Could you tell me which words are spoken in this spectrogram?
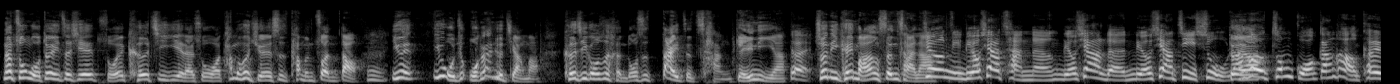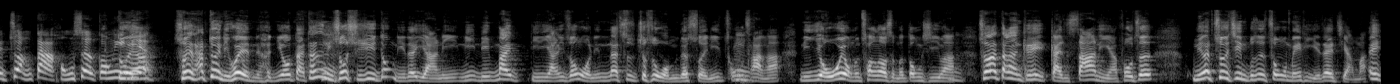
那中国对于这些所谓科技业来说，他们会觉得是他们赚到，嗯，因为因为我就我刚才就讲嘛，科技公司很多是带着厂给你啊，对，所以你可以马上生产啊，就你留下产能，留下人，留下技术，然后中国。刚好可以壮大红色供应链，所以他对你会很优待。但是你说徐旭东，你的亚尼，你你卖你亚尼中国，你那是就是我们的水泥工厂啊，你有为我们创造什么东西吗？所以他当然可以敢杀你啊。否则，你看最近不是中国媒体也在讲嘛？哎，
